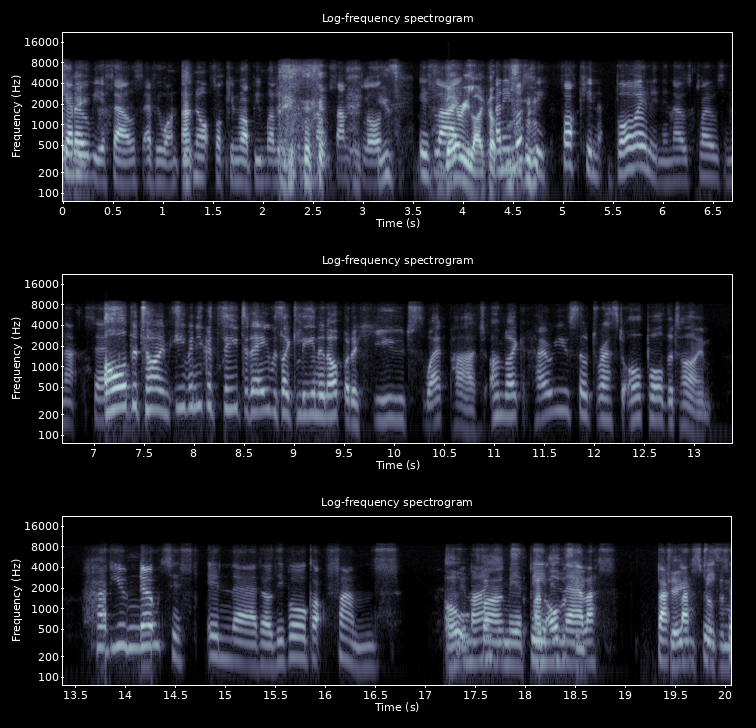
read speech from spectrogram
get over yourselves, everyone. He's And- not fucking Robin Williams. He's not Santa Claus. he's He's like, very like and he must be fucking boiling in those clothes in that circle. all the time. Even you could see today he was like leaning up at a huge sweat patch. I'm like, how are you so dressed up all the time? Have you noticed in there though? They've all got fans. Oh, Reminded fans. me of and being in obviously, there last back James last week. doesn't so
